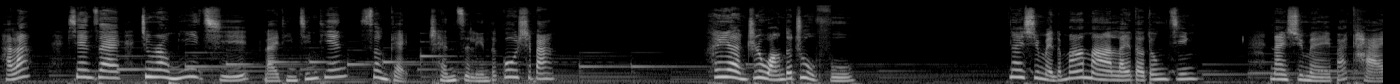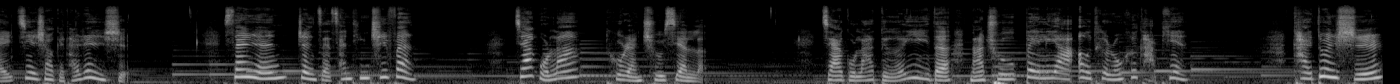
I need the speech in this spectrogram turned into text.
好啦，现在就让我们一起来听今天送给陈子林的故事吧。黑暗之王的祝福。奈绪美的妈妈来到东京，奈绪美把凯介绍给她认识，三人正在餐厅吃饭，加古拉突然出现了。加古拉得意地拿出贝利亚奥特融合卡片，凯顿时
